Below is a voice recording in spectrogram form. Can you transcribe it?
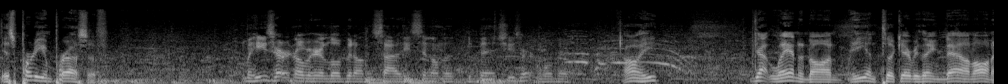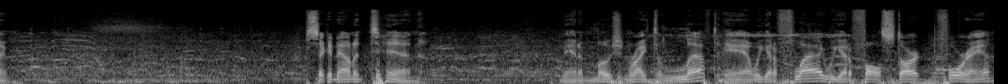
it's pretty impressive. But he's hurting over here a little bit on the side. He's sitting on the, the bench. He's hurting a little bit. Oh, he got landed on. Ian and took everything down on him. Second down and 10. Man in motion right to left, and we got a flag. We got a false start beforehand.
